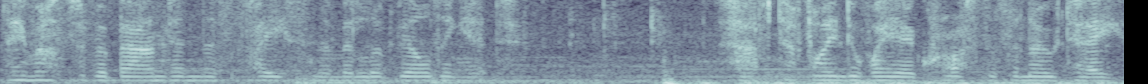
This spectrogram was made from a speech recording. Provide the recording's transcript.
They must have abandoned this place in the middle of building it. Have to find a way across the cenote.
